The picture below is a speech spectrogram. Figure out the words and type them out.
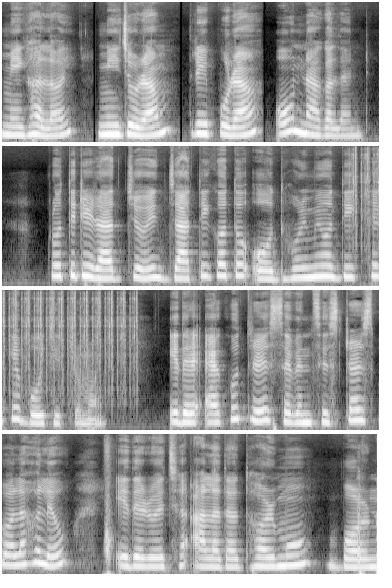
মেঘালয়, মিজোরাম, ত্রিপুরা ও নাগাল্যান্ড। প্রতিটি রাজ্যই জাতিগত ও ধর্মীয় দিক থেকে বৈচিত্র্যময়। এদের একত্রে সেভেন সিস্টার্স বলা হলেও এদের রয়েছে আলাদা ধর্ম, বর্ণ,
